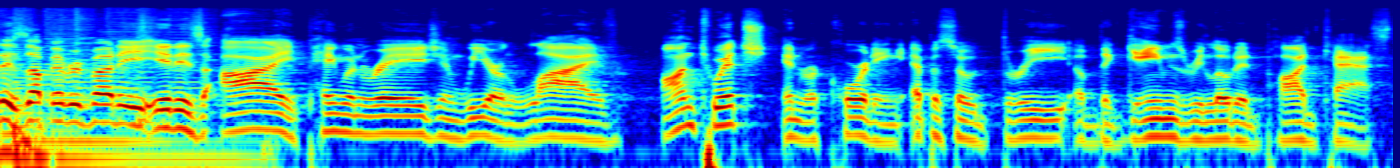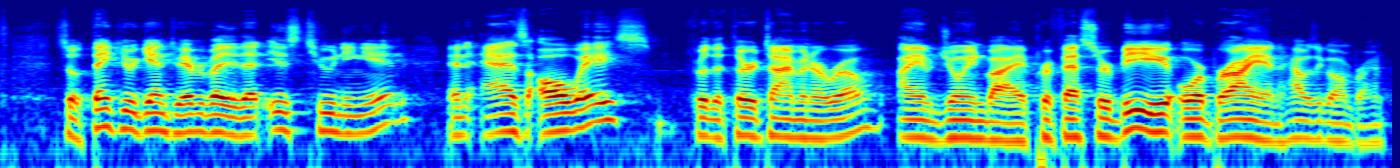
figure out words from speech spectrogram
What is up, everybody? It is I, Penguin Rage, and we are live on Twitch and recording episode three of the Games Reloaded podcast. So, thank you again to everybody that is tuning in. And as always, for the third time in a row, I am joined by Professor B or Brian. How's it going, Brian?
